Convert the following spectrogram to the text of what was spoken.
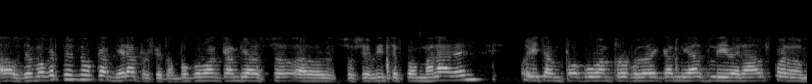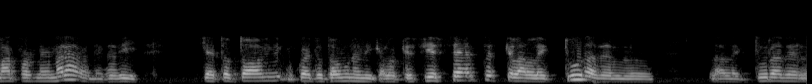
els demòcrates no ho canviaran, però és que tampoc ho van canviar els, els socialistes quan manaven, i tampoc ho van proposar de canviar els liberals quan el Marc Forner manaven. És a dir, que tothom, que tothom una mica. El que sí és cert és que la lectura del, la lectura del,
